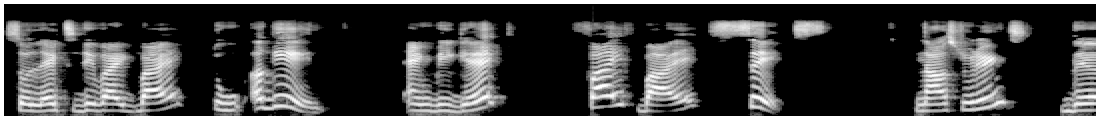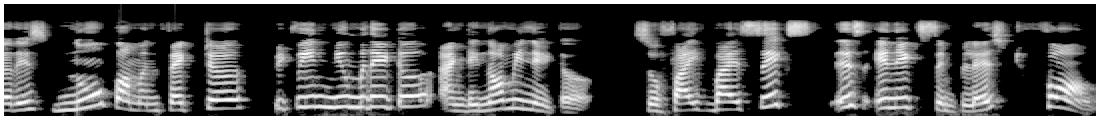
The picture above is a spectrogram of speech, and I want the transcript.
So, let's divide by 2 again. And we get 5 by 6. Now students, there is no common factor between numerator and denominator. So 5 by 6 is in its simplest form.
